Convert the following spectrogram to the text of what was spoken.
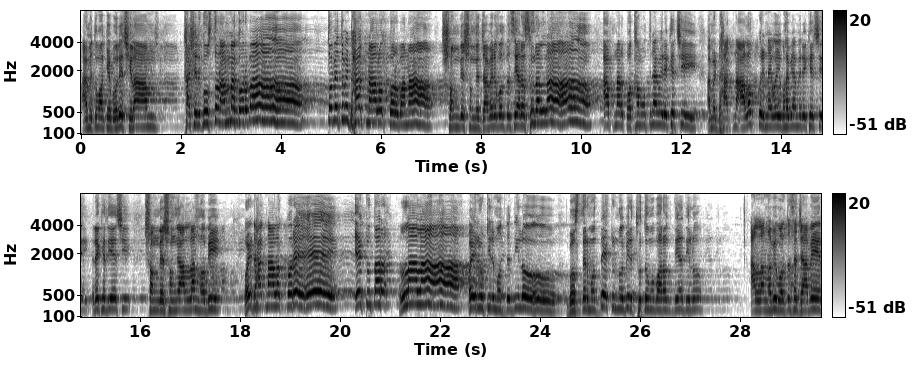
আমি তোমাকে বলেছিলাম, খাসের গোস্ত রান্না করবা। তবে তুমি ঢাকনা আলোক করবা না। সঙ্গে সঙ্গে যাবের বলতেছি আর আল্লাহ আপনার কথা মতন আমি রেখেছি। আমি ঢাকনা আলোক করি নাই, ওইভাবে আমি রেখেছি, রেখে দিয়েছি। সঙ্গে সঙ্গে আল্লাহ নবী ওই ঢাকনা আলোক করে একটু তার লালা ওই রুটির মধ্যে দিল, গোস্তের মধ্যে একটু নবীর থুতো মুবারক দিয়ে দিল। আল্লাহ নবী বলতেছে, জাবের,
